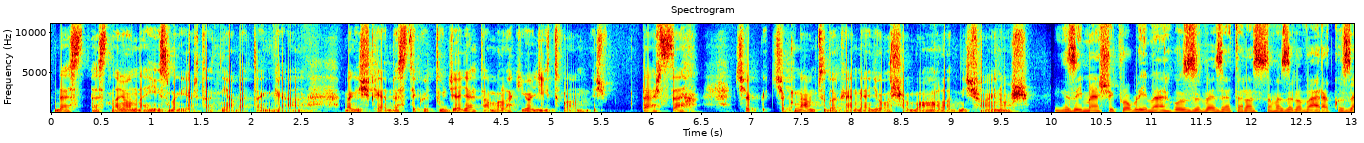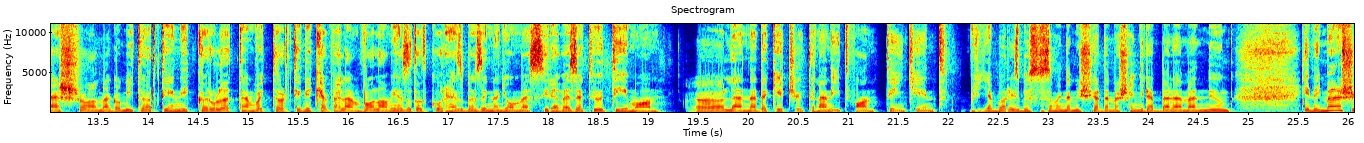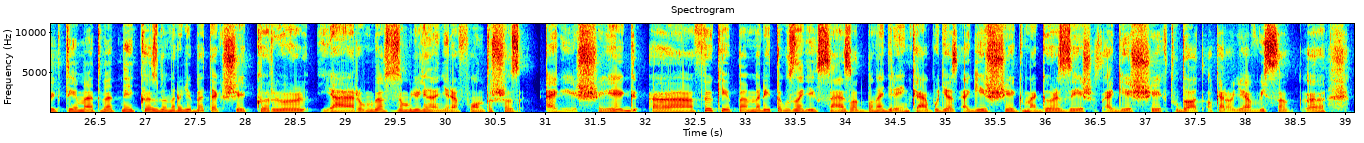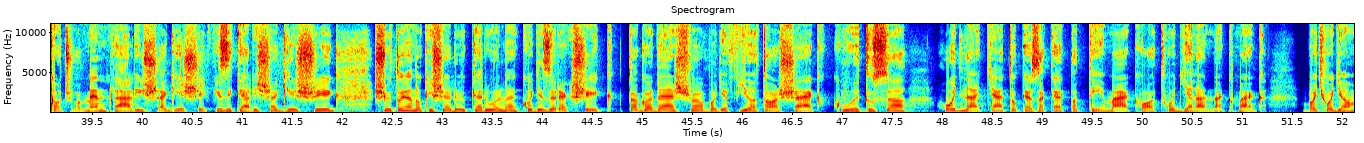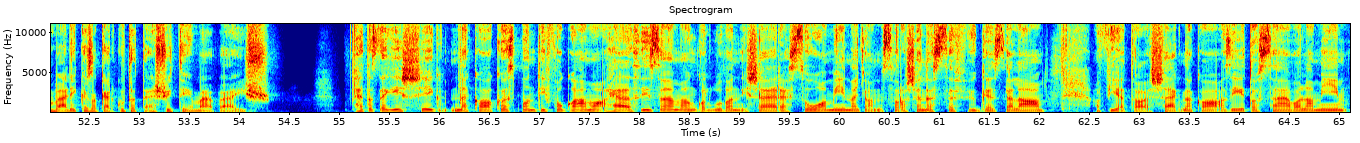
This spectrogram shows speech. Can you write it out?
de ezt, ezt nagyon nehéz megértetni a beteggel. Meg is kérdezték, hogy tudja egyáltalán valaki, hogy itt van, és persze, csak, csak nem tudok ennél gyorsabban haladni sajnos. Ez egy másik problémához vezet el, azt hiszem ezzel a várakozással, meg a mi történik körülöttem, vagy történik-e velem valami az adott kórházban, ez egy nagyon messzire vezető téma lenne, de kétségtelen itt van tényként. Úgyhogy ebben a részben azt hiszem, hogy nem is érdemes ennyire belemennünk. Én egy másik témát vetnék közben, mert ugye a betegség körül járunk, de azt hiszem, hogy ugyanennyire fontos az egészség, főképpen, mert itt a 21. században egyre inkább ugye az egészség megőrzés, az egészségtudat, akár ugye visszakapcsol a mentális egészség, fizikális egészség, sőt olyanok is előkerülnek, hogy az öregség tagadása, vagy a fiatalság kultusza, hogy látjátok ezeket a témákat, hogy jelennek meg, vagy hogyan válik ez akár kutatási témává is? Hát az egészségnek a központi fogalma healthism, angolul van is erre szó, ami nagyon szorosan összefügg ezzel a, a fiatalságnak az étoszával, ami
